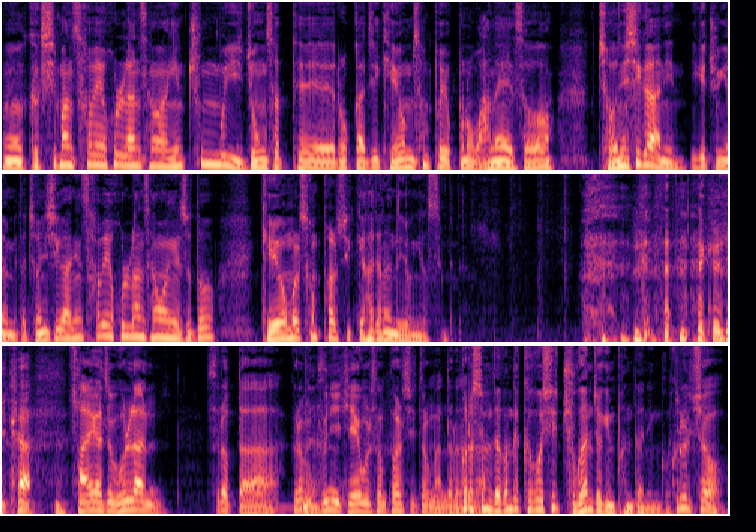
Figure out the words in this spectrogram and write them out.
어, 극심한 사회 혼란 상황인 충무 이종 사태로까지 계엄 선포 요건을 완화해서 전시가 아닌 이게 중요합니다. 전시가 아닌 사회 혼란 상황에서도 계엄을 선포할 수 있게 하자는 내용이었습니다. 그러니까 사회가 좀 혼란스럽다. 그러면 네. 군이 계엄을 선포할 수 있도록 만들어야 그렇습니다. 그런데 그것이 주관적인 판단인 거죠. 그렇죠.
